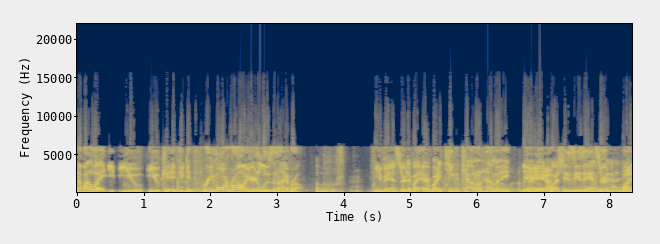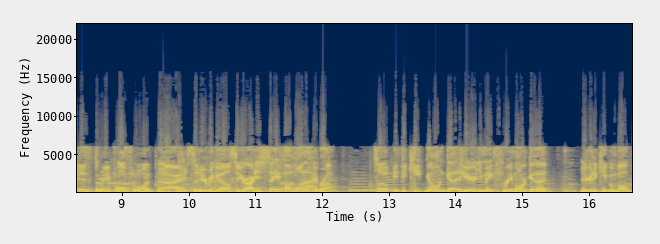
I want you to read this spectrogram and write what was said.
Now, by the way, you you can, if you get three more wrong, you're gonna lose an eyebrow. You've answered. Everybody, everybody keep count on how many trivia yeah. questions he's answered. Minus three plus one. All right, so here we go. So you're already safe on one eyebrow. So if you keep going good here, you make three more good, you're going to keep them both.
